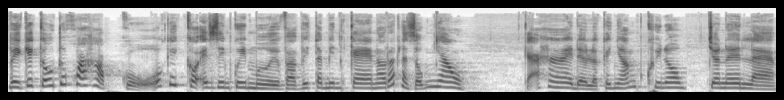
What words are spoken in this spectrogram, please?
vì cái cấu trúc hóa học của cái coenzyme Q10 và vitamin K nó rất là giống nhau. Cả hai đều là cái nhóm quinone, cho nên là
